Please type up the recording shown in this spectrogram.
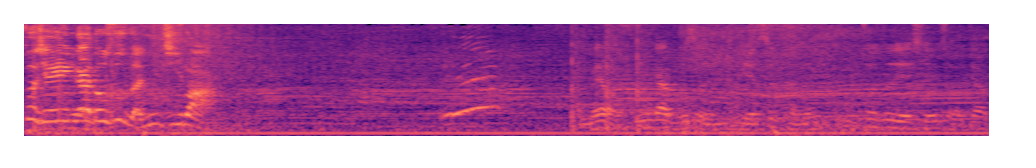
这些应该都是人机吧？没有，应该不是，也是可能做这些新手教程。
